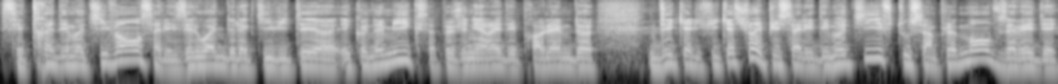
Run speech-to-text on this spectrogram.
c'est très démotivant, ça les éloigne de l'activité euh, économique, ça peut générer des problèmes de déqualification, et puis ça les démotive tout simplement. Vous avez des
